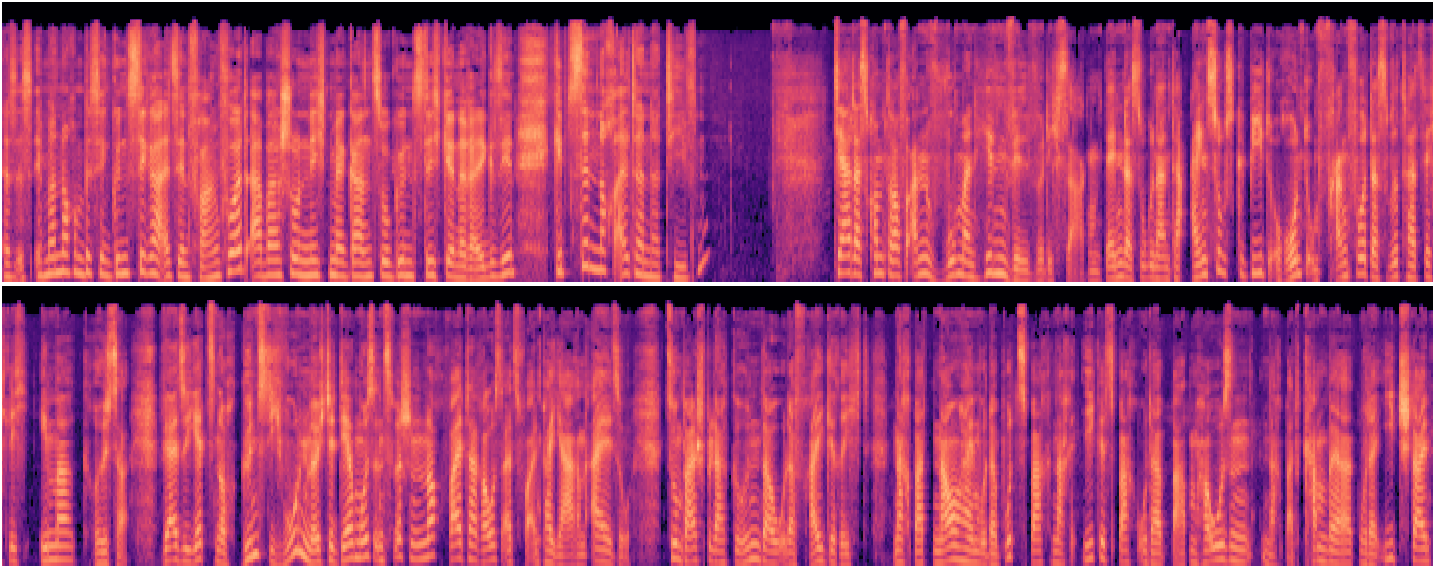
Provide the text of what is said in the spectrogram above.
Das ist immer noch ein bisschen günstiger als in Frankfurt, aber schon nicht mehr ganz so günstig generell gesehen. Gibt es denn noch Alternativen? Tja, das kommt darauf an, wo man hin will, würde ich sagen. Denn das sogenannte Einzugsgebiet rund um Frankfurt, das wird tatsächlich immer größer. Wer also jetzt noch günstig wohnen möchte, der muss inzwischen noch weiter raus als vor ein paar Jahren. Also zum Beispiel nach Gründau oder Freigericht, nach Bad Nauheim oder Butzbach, nach Egelsbach oder Babenhausen, nach Bad Camberg oder Idstein.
